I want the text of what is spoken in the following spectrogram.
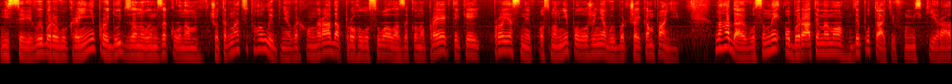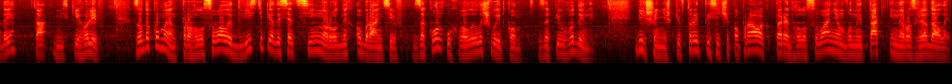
Місцеві вибори в Україні пройдуть за новим законом. 14 липня Верховна Рада проголосувала законопроект, який прояснив основні положення виборчої кампанії. Нагадаю, восени обиратимемо депутатів у міські ради та міських голів. За документ проголосували 257 народних обранців. Закон ухвалили швидко за півгодини. Більше ніж півтори тисячі поправок перед голосуванням вони так і не розглядали.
